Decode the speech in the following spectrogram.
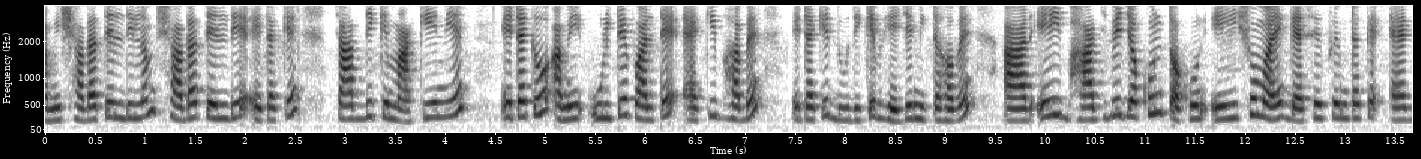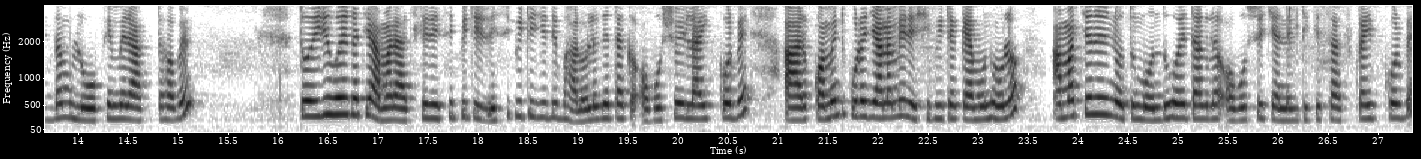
আমি সাদা তেল দিলাম। সাদা তেল দিয়ে এটাকে চারদিকে মাখিয়ে নিয়ে এটাকেও আমি উল্টে পাল্টে একইভাবে এটাকে দুদিকে ভেজে নিতে হবে। আর এই ভাজবে যখন, তখন এই সময় গ্যাসের ফ্লেমটাকে একদম লো ফ্লেমে রাখতে হবে। তৈরি হয়ে গেছে আমার আজকের রেসিপিটি। রেসিপিটি যদি ভালো লেগে থাকে অবশ্যই লাইক করবে। আর কমেন্ট করে জানাবে রেসিপিটা কেমন হলো। আমার চ্যানেলে নতুন বন্ধু হয়ে থাকলে অবশ্যই চ্যানেলটিকে সাবস্ক্রাইব করবে।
